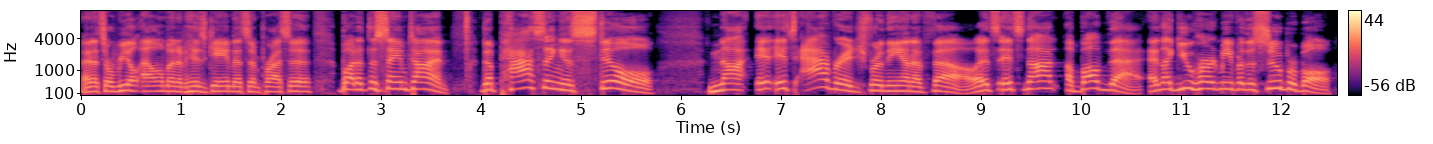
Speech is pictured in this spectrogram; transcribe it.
And that's a real element of his game that's impressive. But at the same time, the passing is still not it, it's average for the NFL. It's it's not above that. And like you heard me for the Super Bowl,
